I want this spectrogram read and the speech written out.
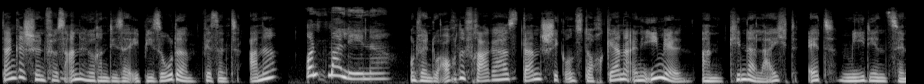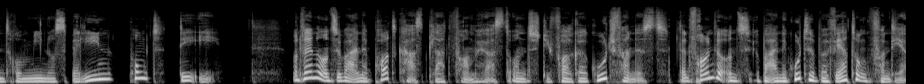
Dankeschön fürs Anhören dieser Episode. Wir sind Anne und Marlene. Und wenn du auch eine Frage hast, dann schick uns doch gerne eine E-Mail an kinderleicht.medienzentrum-berlin.de. Und wenn du uns über eine Podcast-Plattform hörst und die Folge gut fandest, dann freuen wir uns über eine gute Bewertung von dir.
